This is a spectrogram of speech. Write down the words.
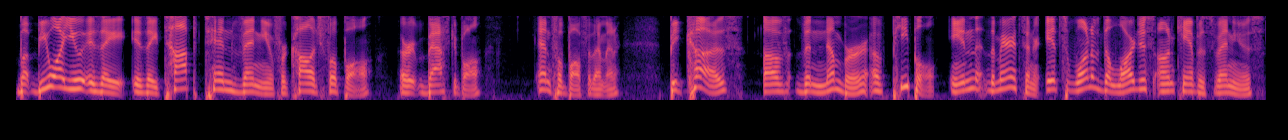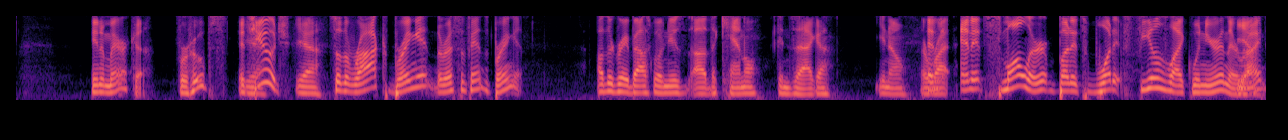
But BYU is a is a top 10 venue for college football or basketball and football for that matter because of the number of people in the Marriott Center. It's one of the largest on-campus venues in America for hoops. It's Yeah. huge. Yeah. So the Rock, bring it. The rest of the fans, bring it. Other great basketball news: uh, the Kennel, Gonzaga. You know, And, right. and it's smaller, but it's what it feels like when you're in there, Yeah, right?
